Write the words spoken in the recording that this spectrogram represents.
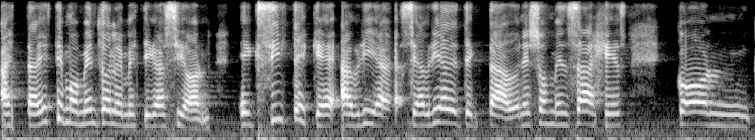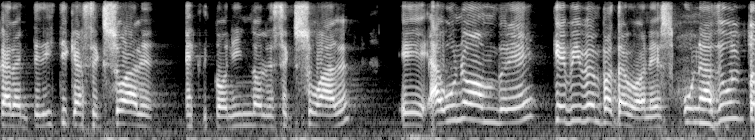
hasta este momento de la investigación existe es que habría, se habría detectado en esos mensajes con características sexuales, con índole sexual, eh, a un hombre que vive en Patagones, un adulto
